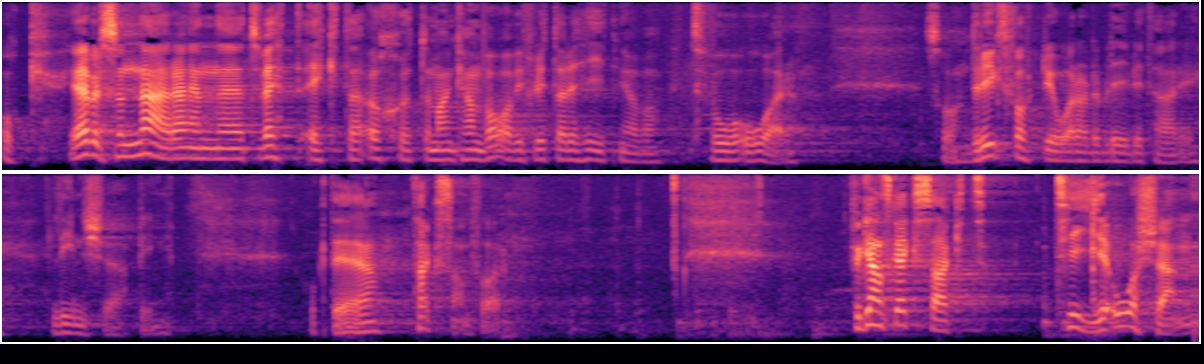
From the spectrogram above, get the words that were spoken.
Och jag är väl så nära en eh, tvättäkta östgöte man kan vara. Vi flyttade hit när jag var två år. Så drygt 40 år har det blivit här i Linköping. Och det är jag tacksam för. För ganska exakt tio år sedan,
